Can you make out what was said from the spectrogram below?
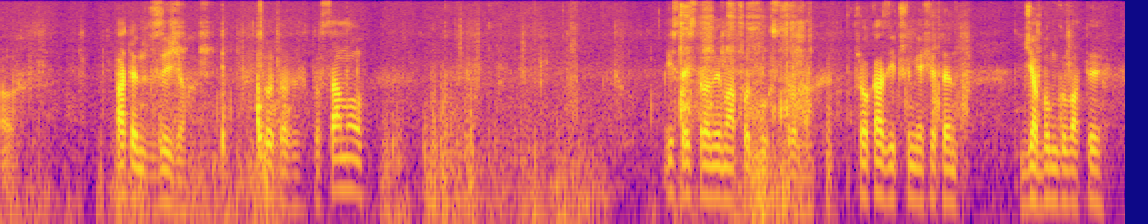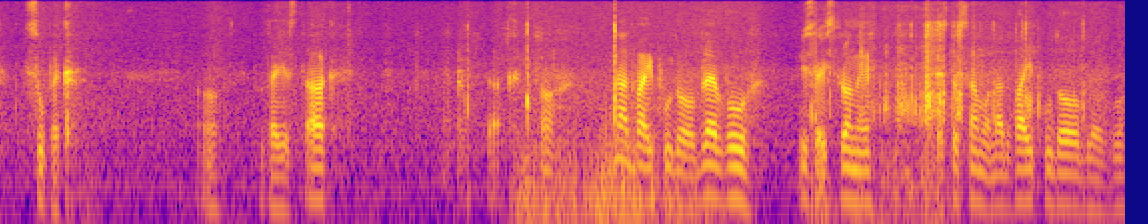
O, patent Zyzio. Tu to, to samo. I z tej strony ma po dwóch stronach. Przy okazji trzymie się ten dziabongowaty słupek. O, tutaj jest tak. Tak. O, na 2,5 do oblewu. I z tej strony jest to samo na 2,5 do oblewu.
